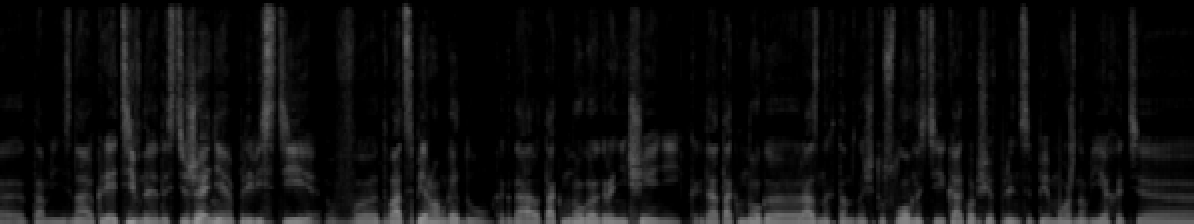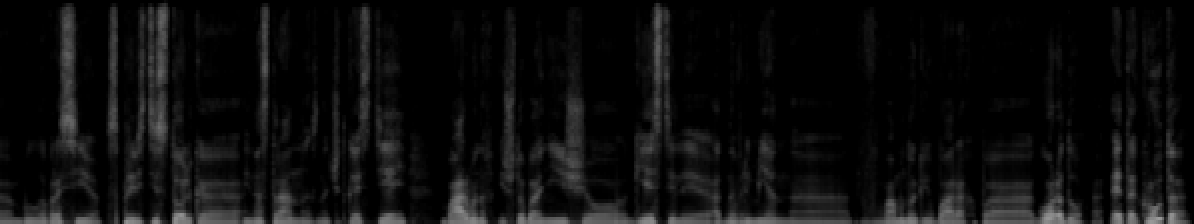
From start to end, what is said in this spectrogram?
организаторское, там, я не знаю, креативное достижение привести в 2021 году, когда так много ограничений, когда так много разных там, значит, условностей, как вообще, в принципе, можно въехать э, было в Россию. Привести столько иностранных, значит, гостей, барменов, и чтобы они еще гестили одновременно во многих барах по городу, это круто.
